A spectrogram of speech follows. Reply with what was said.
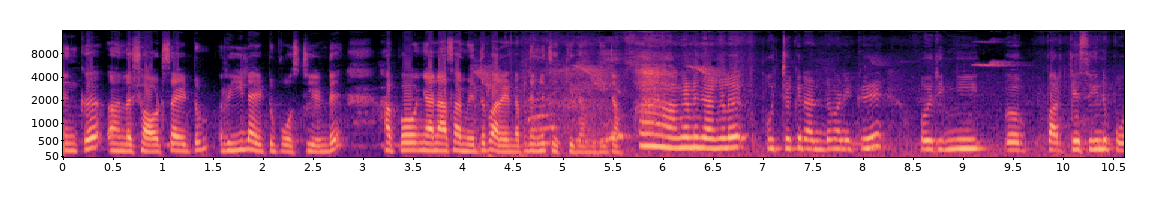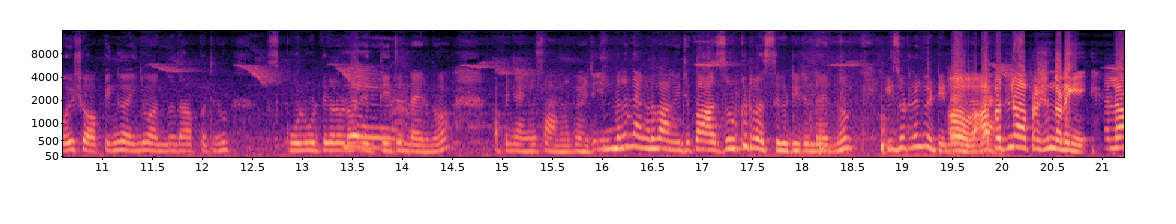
നിങ്ങൾക്ക് എന്താ ഷോർട്സ് ആയിട്ടും റീലായിട്ടും പോസ്റ്റ് ചെയ്യുന്നുണ്ട് അപ്പോൾ ഞാൻ ആ സമയത്ത് പറയണ്ട. അപ്പോൾ നിങ്ങൾ ചെക്ക് ചെയ്താൽ മതി കേട്ടോ അങ്ങനെ ഞങ്ങൾ ഉച്ചയ്ക്ക് രണ്ട് മണിക്ക് ഒരുങ്ങി പർച്ചേസിങ്ങിന് പോയി. ഷോപ്പിംഗ് കഴിഞ്ഞ് വന്നത്. അപ്പത്തിനും സ്കൂൾ കുട്ടികളോട് എത്തിയിട്ടുണ്ടായിരുന്നു. അപ്പം ഞങ്ങൾ സാധനങ്ങൾ കഴിച്ചു ഇന്നലെ ഞങ്ങൾ വാങ്ങിച്ചപ്പോൾ അസൂക്ക് ഡ്രസ്സ് കിട്ടിയിട്ടുണ്ടായിരുന്നു. ഇസൂട്ടിനും കിട്ടിയില്ല അപ്പത്തിനും ഓപ്പറേഷൻ തുടങ്ങി. ഹലോ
